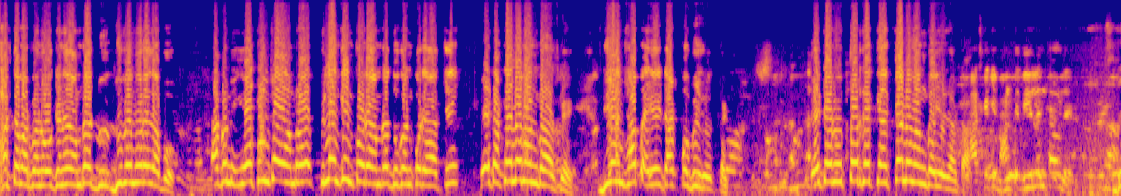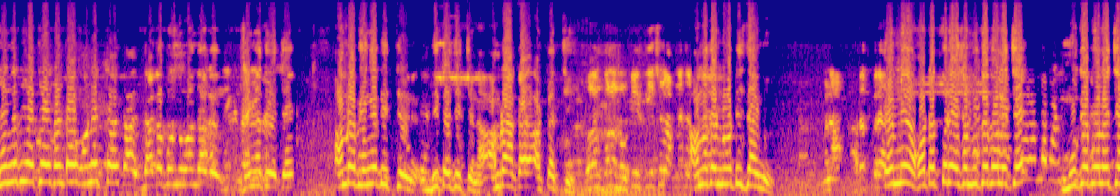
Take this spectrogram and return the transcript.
থাকতে পারবে না। ওখানে আমরা ডুবে মরে যাব। এখন এখানটায় আমরা প্ল্যাঙ্কিং করে আমরা দোকান করে আছি। এটা কেন ভাঙবে আজকে? ডিএম সাহেব এটার অভিযোগ থেকে এটার উত্তর থেকে কেন ভাঙবে এই জায়গা আজকে কি ভাঙতে দিলেন তাহলে? ভেঙে দিয়েছে এখানটায় অনেক জায়গা বন্ধু বান্ধব ভেঙে দিয়েছে। আমরা ভেঙে দিচ্ছি দিতে দিচ্ছে না আমরা আটকা- আটকাচ্ছি। আমাদের নোটিশ দেয়নি। মানে এমনি হঠাৎ করে এসে মুখে বলেছে মুখে বলেছে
